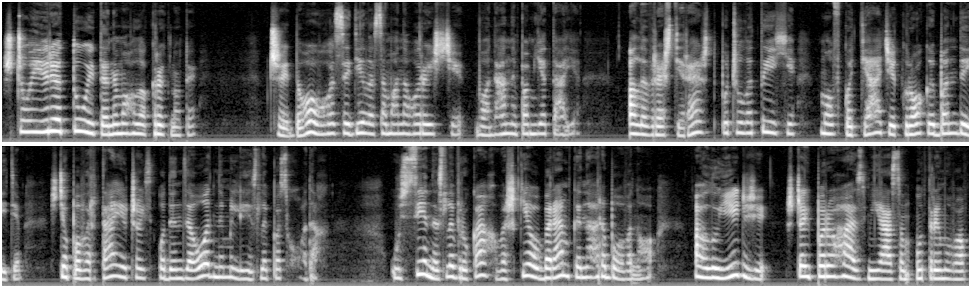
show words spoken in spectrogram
що і рятуйте, не могла крикнути. Чи довго сиділа сама на горищі, вона не пам'ятає, але врешті-решт почула тихі, мов котячі кроки бандитів, що, повертаючись один за одним, лізли по сходах. Усі несли в руках важкі оберемки награбованого, а Луїджі ще й порога з м'ясом утримував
